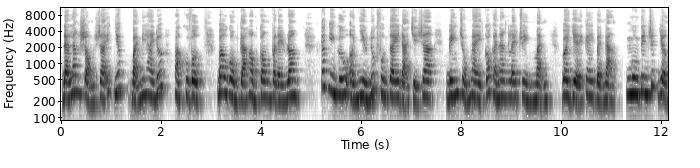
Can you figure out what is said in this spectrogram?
đã lan rộng ra ít nhất 72 nước hoặc khu vực, bao gồm cả Hồng Kông và Đài Loan. Các nghiên cứu ở nhiều nước phương Tây đã chỉ ra biến chủng này có khả năng lây truyền mạnh và dễ gây bệnh nặng. Nguồn tin trích dẫn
